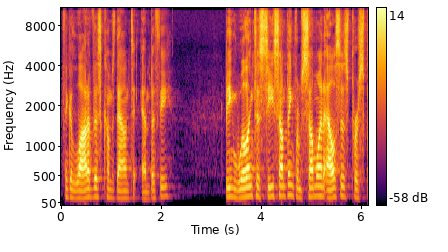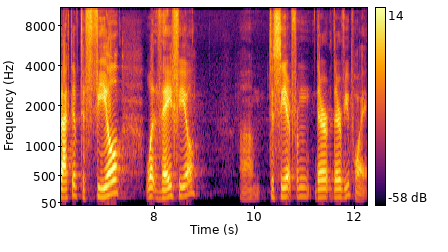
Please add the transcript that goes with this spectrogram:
I think a lot of this comes down to empathy being willing to see something from someone else's perspective, to feel what they feel, um, to see it from their, their viewpoint.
